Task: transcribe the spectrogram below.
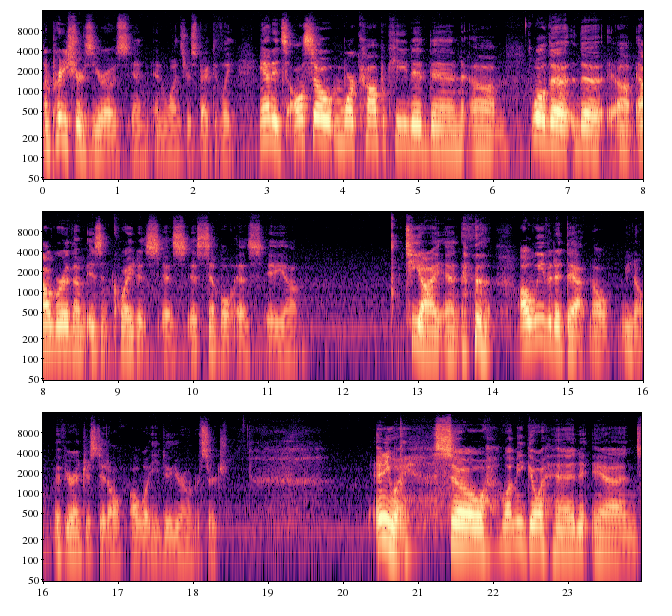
I'm pretty sure zeros and, and ones respectively, and it's also more complicated than. Um, well, the the um, algorithm isn't quite as, as, as simple as a um, TI, and I'll leave it at that. I'll, you know, if you're interested, I'll, I'll let you do your own research. Anyway, so let me go ahead and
